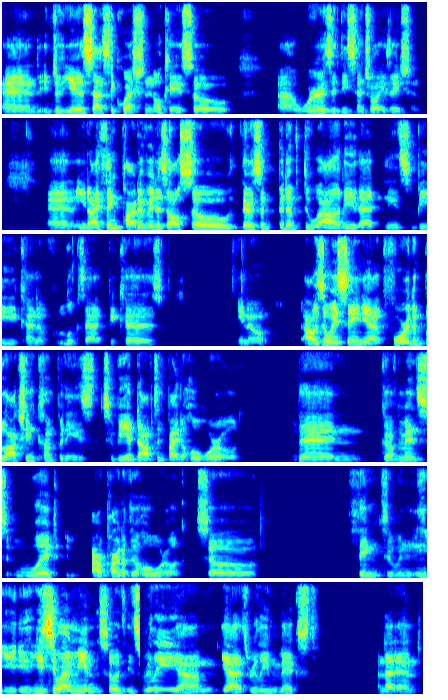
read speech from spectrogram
And you just ask the question, okay, so uh, where is the decentralization? And you know, I think part of it is also there's a bit of duality that needs to be kind of looked at because, you know, I was always saying, yeah, for the blockchain companies to be adopted by the whole world, then governments would are part of the whole world. So, thing to you, you see what I mean? So it's it's really, um, yeah, it's really mixed. on that end.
